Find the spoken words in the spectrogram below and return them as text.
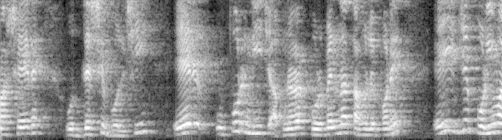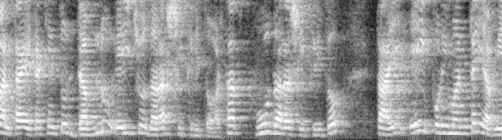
মাসের উদ্দেশ্যে বলছি। এর উপর নিচ আপনারা করবেন না, তাহলে পরে এই যে পরিমাণটা, এটা কিন্তু ডাব্লিউএইচও দ্বারা স্বীকৃত, অর্থাৎ হু দ্বারা স্বীকৃত। তাই এই পরিমাণটাই আমি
